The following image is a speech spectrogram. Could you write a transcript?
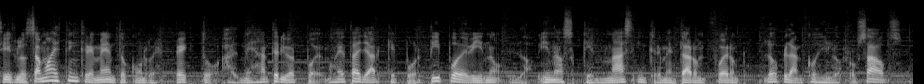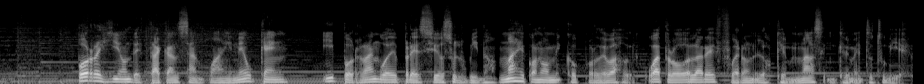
Si desglosamos este incremento con respecto al mes anterior, podemos detallar que por tipo de vino, los vinos que más incrementaron fueron los blancos y los rosados. Por región destacan San Juan y Neuquén y por rango de precios los vinos más económicos por debajo de 4 dólares fueron los que más incremento tuvieron.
